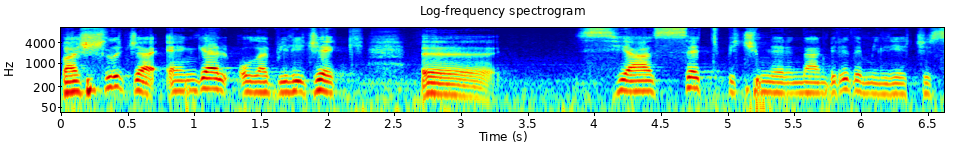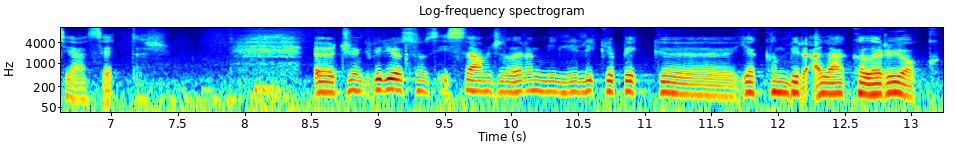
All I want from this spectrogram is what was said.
başlıca engel olabilecek e, siyaset biçimlerinden biri de milliyetçi siyasettir. E, Çünkü biliyorsunuz İslamcıların millilikle pek e, yakın bir alakaları yok.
